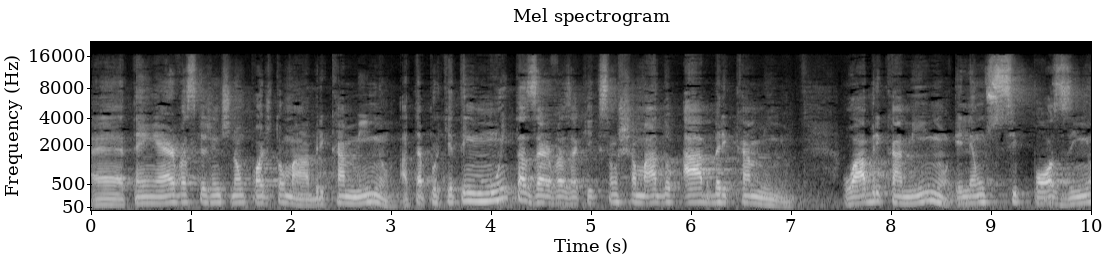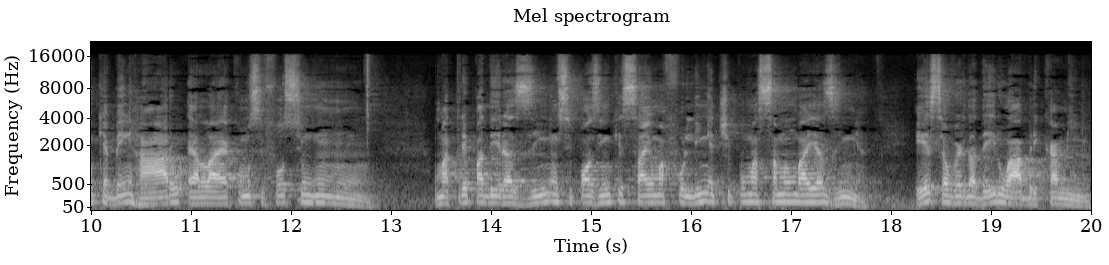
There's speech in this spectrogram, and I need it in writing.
é, tem ervas que a gente não pode tomar. Abre caminho, até porque tem muitas ervas aqui que são chamado abre caminho. O abre caminho, ele é um cipózinho que é bem raro, ela é como se fosse um uma trepadeirazinha, um cipózinho que sai uma folhinha tipo uma samambaiazinha. Esse é o verdadeiro abre caminho.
